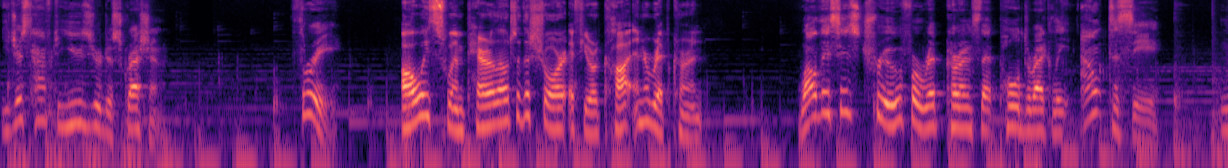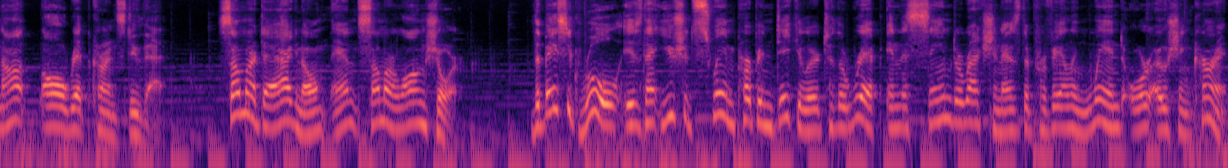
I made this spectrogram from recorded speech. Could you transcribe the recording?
You just have to use your discretion. 3. Always swim parallel to the shore if you are caught in a rip current. While this is true for rip currents that pull directly out to sea, not all rip currents do that. Some are diagonal and some are longshore. The basic rule is that you should swim perpendicular to the rip in the same direction as the prevailing wind or ocean current.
